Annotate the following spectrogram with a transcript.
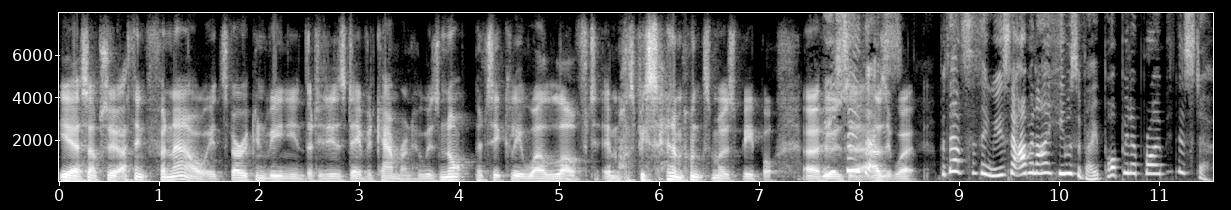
Yes, absolutely. I think for now it's very convenient that it is David Cameron, who is not particularly well loved, it must be said, amongst most people, uh, who's, uh, as it were. But that's the thing, isn't it? I mean, I, he was a very popular prime minister.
